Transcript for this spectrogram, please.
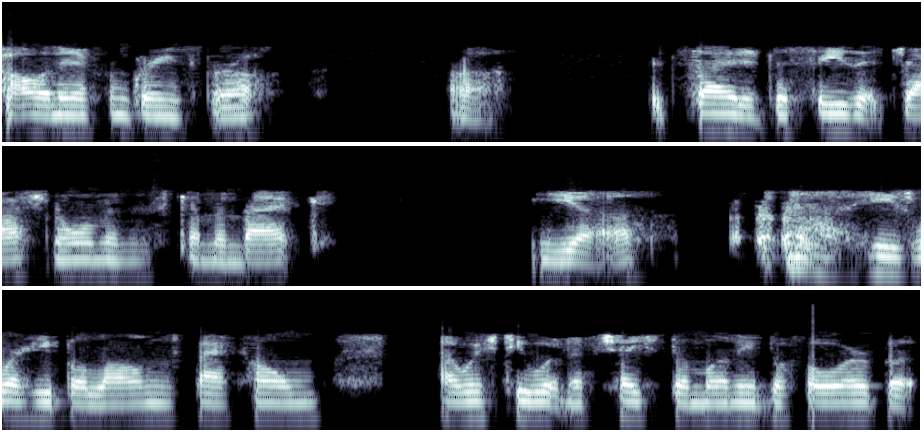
calling in from Greensboro. Uh, excited to see that Josh Norman is coming back. Yeah, he's where he belongs back home. I wished he wouldn't have chased the money before, but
